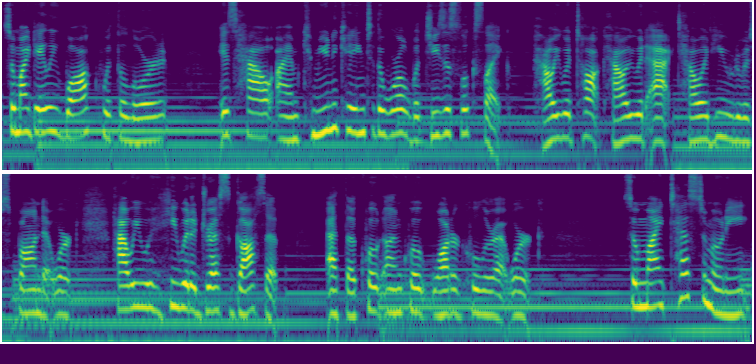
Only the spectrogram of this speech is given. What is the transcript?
So, my daily walk with the Lord is how I am communicating to the world what Jesus looks like, how he would talk, how he would act, how he would respond at work, how he would, he would address gossip at the quote unquote water cooler at work. So, my testimony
